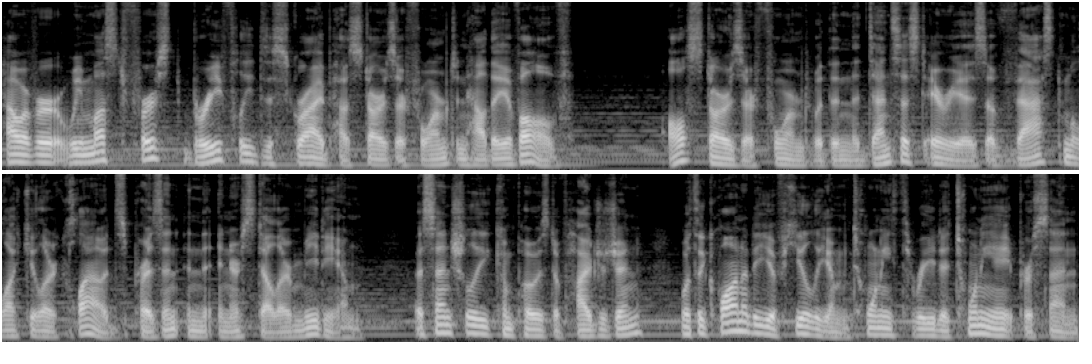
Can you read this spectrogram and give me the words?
however, we must first briefly describe how stars are formed and how they evolve. All stars are formed within the densest areas of vast molecular clouds present in the interstellar medium, essentially composed of hydrogen with a quantity of helium 23 to 28%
